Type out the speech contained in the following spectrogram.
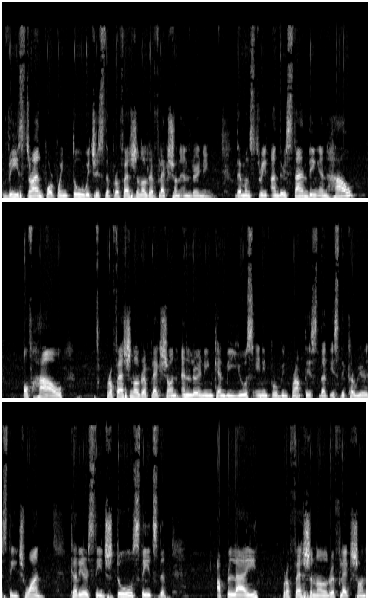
the strand 4.2, which is the professional reflection and learning, demonstrate understanding and how of how professional reflection and learning can be used in improving practice. That is the career stage 1. Career stage 2 states that apply professional reflection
